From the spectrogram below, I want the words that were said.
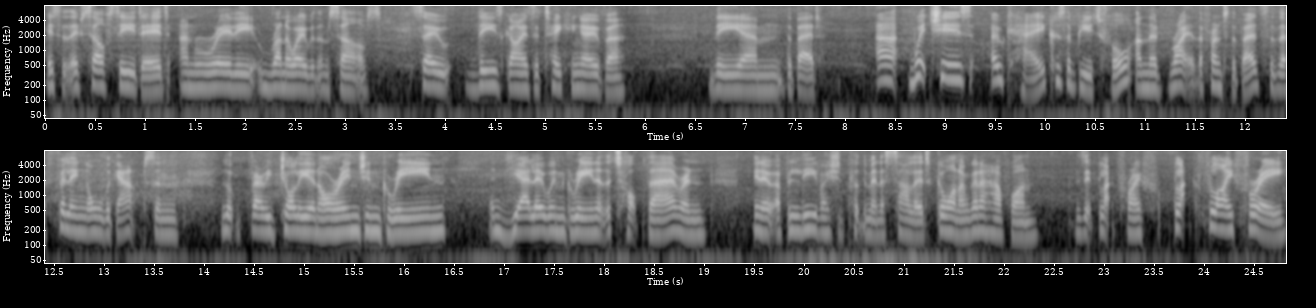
is that they've self seeded and really run away with themselves. So these guys are taking over the um, the bed, uh, which is okay because they're beautiful and they're right at the front of the bed, so they're filling all the gaps and look very jolly and orange and green and yellow and green at the top there. And you know, I believe I should put them in a salad. Go on, I'm going to have one. Is it black fly black fly free?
